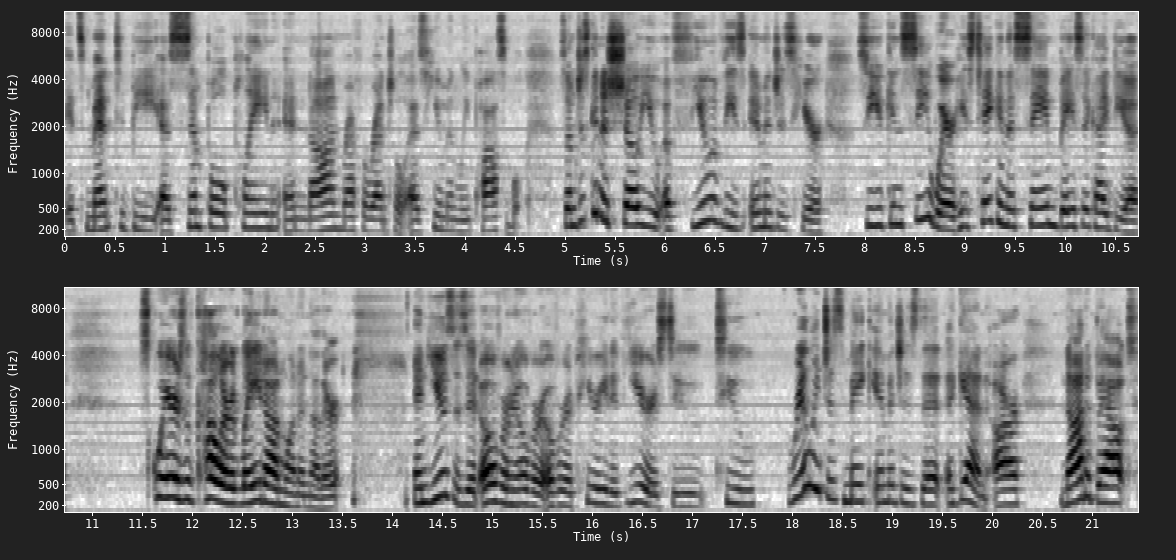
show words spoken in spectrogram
It's meant to be as simple, plain, and non-referential as humanly possible. So I'm just going to show you a few of these images here so you can see where he's taken the same basic idea, squares of color laid on one another, and uses it over and over over a period of years to to really just make images that, again, are not about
